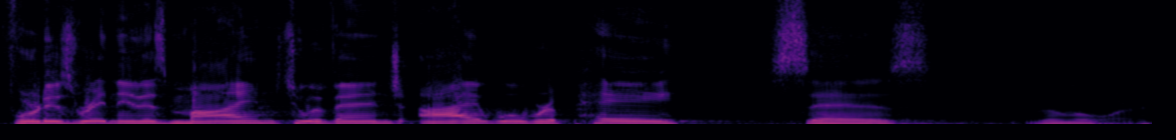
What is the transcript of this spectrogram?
For it is written, It is mine to avenge, I will repay, says the Lord.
